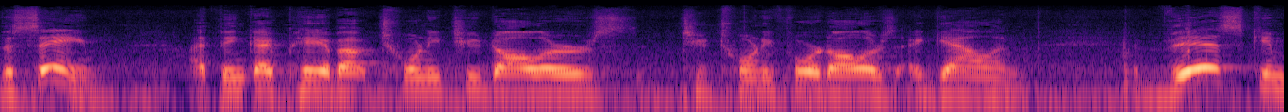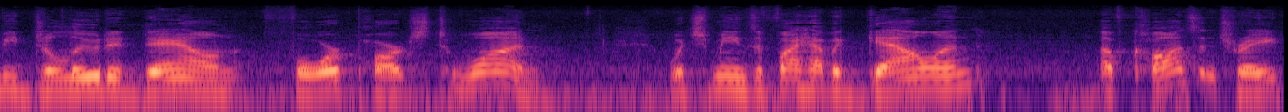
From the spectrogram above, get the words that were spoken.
the same. I think I pay about $22 to $24 a gallon. This can be diluted down four parts to one, which means if I have a gallon of concentrate,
